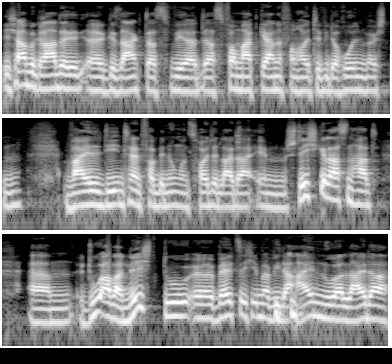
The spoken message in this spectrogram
Ich habe gerade äh, gesagt, dass wir das Format gerne von heute wiederholen möchten, weil die Internetverbindung uns heute leider im Stich gelassen hat. Ähm, du aber nicht. Du äh, wählst dich immer wieder ein, nur leider,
